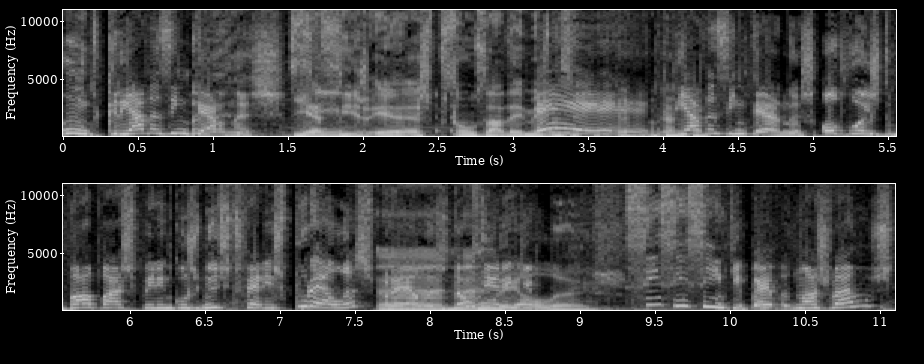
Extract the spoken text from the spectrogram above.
um, de criadas internas. E é assim, é, a expressão usada é mesmo É, assim. é, é, Ok, ok, ok. criadas internas. Ou dois, de babá a esperem com os miúdos de férias por elas, para elas não. Por terem que- elas. Sim, sim, sim. Tipo, é- nós vamos,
